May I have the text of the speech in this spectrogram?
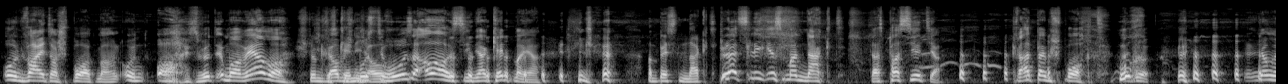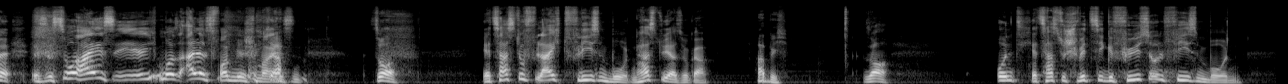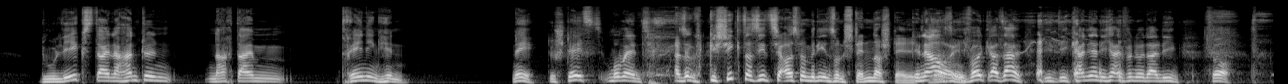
Und weiter Sport machen. Und oh, es wird immer wärmer. Stimmt, ich glaube, ich ich muss die. Hose auch ausziehen. Ja, kennt man ja. am besten nackt. Plötzlich ist man nackt. Das passiert ja. Gerade beim Sport. Also, Junge, es ist so heiß, ich muss alles von mir schmeißen. So, jetzt hast du vielleicht Fliesenboden. Hast du ja sogar. Hab ich. So. Und jetzt hast du schwitzige Füße und Fliesenboden. Du legst deine Hanteln nach deinem Training hin. Nee, du stellst, Moment. Also geschickter sieht's ja aus, wenn man die in so einen Ständer stellt. Genau, Also, ich wollte gerade sagen, die, die kann ja nicht einfach nur da liegen. So.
